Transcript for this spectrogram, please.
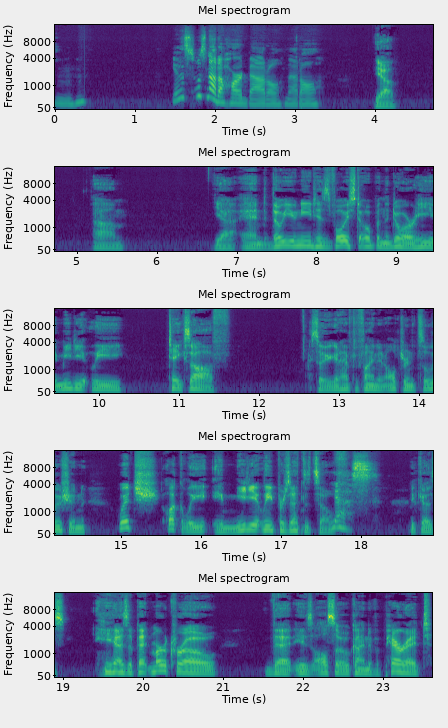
hmm Yeah, this was not a hard battle at all. Yeah. Um Yeah, and though you need his voice to open the door, he immediately takes off. So you're going to have to find an alternate solution, which luckily immediately presents itself Yes. because he has a pet Murkrow that is also kind of a parrot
